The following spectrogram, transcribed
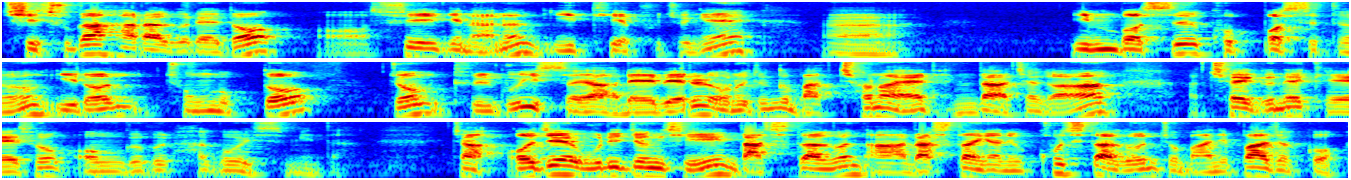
지수가 하락을 해도 어, 수익이 나는 ETF 중에 아, 인버스, 곧버스 등 이런 종목도 좀 들고 있어야 레벨을 어느 정도 맞춰놔야 된다. 제가 최근에 계속 언급을 하고 있습니다. 자, 어제 우리 증시 나스닥은 아 나스닥이 아니고 코스닥은 좀 많이 빠졌고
